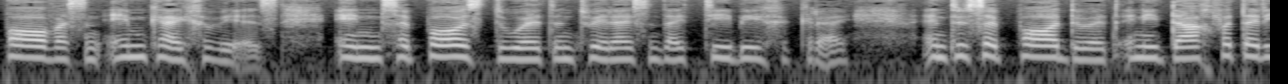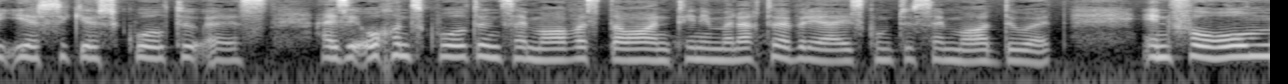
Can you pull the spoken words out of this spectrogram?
pa was in MK gewees en sy pa is dood in 2000 hy TB gekry. En toe sy pa dood en die dag wat hy die eerste keer skool toe is hy is die oggendskool toe en sy ma was daar en teen die middag toe by die huis kom toe sy ma dood. En vir hom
